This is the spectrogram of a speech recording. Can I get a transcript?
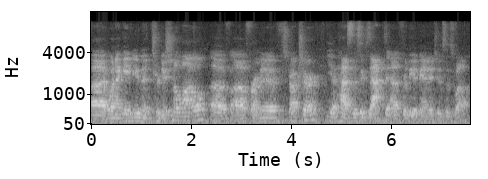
uh, when I gave you the traditional model of uh, affirmative structure, Yeah. has this exact uh, for the advantages as well.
